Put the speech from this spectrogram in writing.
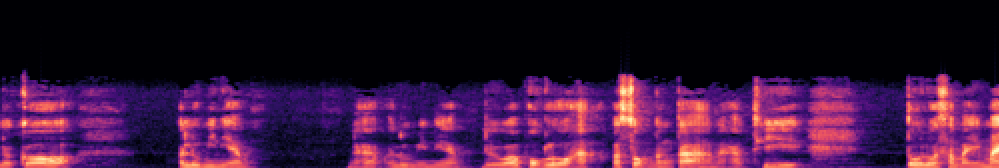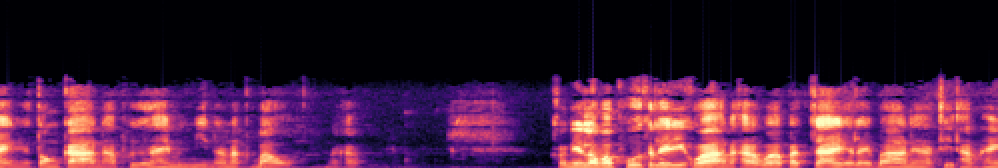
แล้วก็อลูมิเนียมนะครับอลูมิเนียม หรือว่าพวกโลหะผสมต่างๆนะครับ ที่ตัวรถสมัยใหม่เนี่ยต้องการนะครับเพื่อให้มันมีน้ำหนักเบานะครับ คราวนี้เรามาพูดกันเลยดีกว่านะครับว่าปัจจัยอะไรบ้างเนี่ยที่ทำให้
